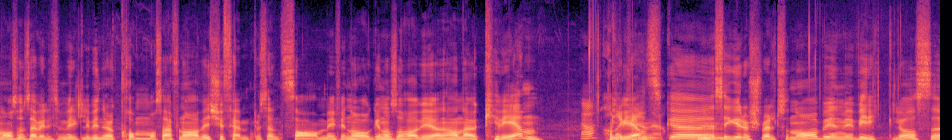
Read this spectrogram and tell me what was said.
nå syns jeg vi liksom virkelig begynner å komme oss her, for nå har vi 25% same i Finn Hågen, og så har vi Han er jo kven. Han er Kvensk ja. eh, Sigurd Rushfeldt. Så nå begynner vi virkelig å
